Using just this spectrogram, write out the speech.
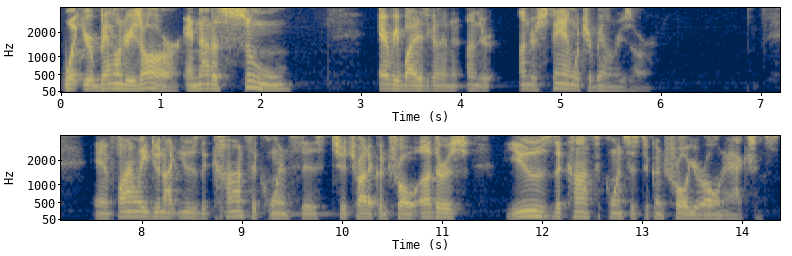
what your boundaries are and not assume everybody's going to under, understand what your boundaries are. And finally, do not use the consequences to try to control others. Use the consequences to control your own actions.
